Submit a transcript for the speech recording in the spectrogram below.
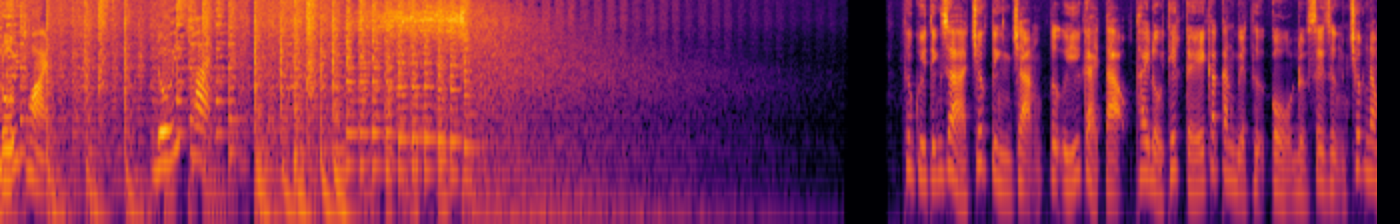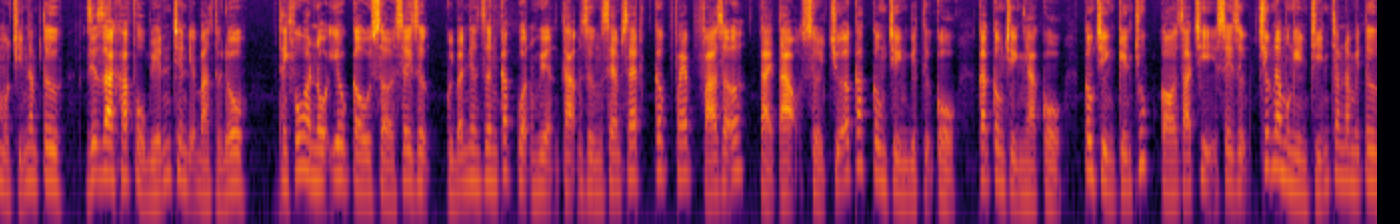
Đối thoại. Đối thoại. Thưa quý thính giả, trước tình trạng tự ý cải tạo, thay đổi thiết kế các căn biệt thự cổ được xây dựng trước năm 1954 diễn ra khá phổ biến trên địa bàn thủ đô, thành phố Hà Nội yêu cầu Sở Xây dựng, Ủy ban nhân dân các quận huyện tạm dừng xem xét cấp phép phá rỡ, cải tạo, sửa chữa các công trình biệt thự cổ, các công trình nhà cổ, công trình kiến trúc có giá trị xây dựng trước năm 1954.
